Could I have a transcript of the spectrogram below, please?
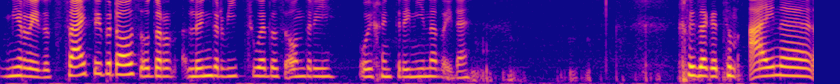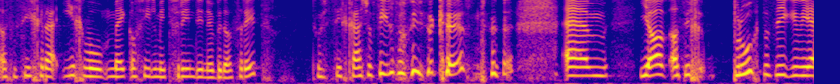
wir reden zu zweit über das? Oder lasst ihr weit zu, dass andere euch reinreden können? Ich würde sagen, zum einen, also sicher auch ich, wo mega viel mit Freundinnen über das rede. Du hast sicher auch schon viel von ihr gehört. ähm, ja, also ich brauche das irgendwie,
